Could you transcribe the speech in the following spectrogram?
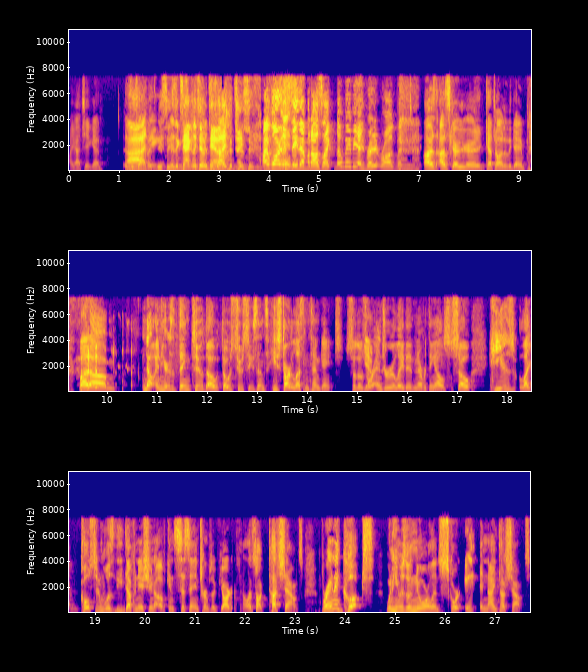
I got you again. It's ah, exactly two seasons. It's exactly two. It's exactly two seasons. I wanted to say that, but I was like, no, maybe I read it wrong. But I was I was scared you were gonna catch on to the game. But um, no, and here's the thing too, though. Those two seasons, he started less than 10 games. So those yeah. were injury related mm-hmm. and everything mm-hmm. else. So he is like Colston was the definition of consistent in terms of yardage. Now let's talk touchdowns. Brandin Cooks, when he was with New Orleans, scored eight and nine touchdowns.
